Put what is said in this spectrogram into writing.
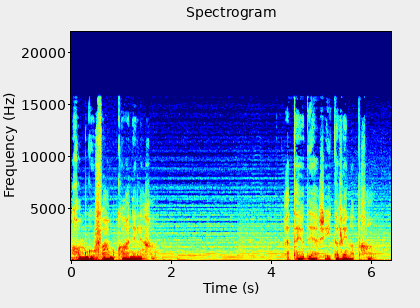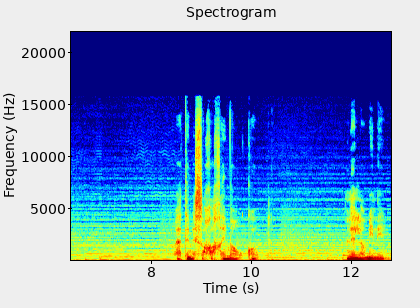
חום גופה מוקרן אליך. אתה יודע שהיא תבין אותך, ואתם משוחחים ארוכות, ללא מילים.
